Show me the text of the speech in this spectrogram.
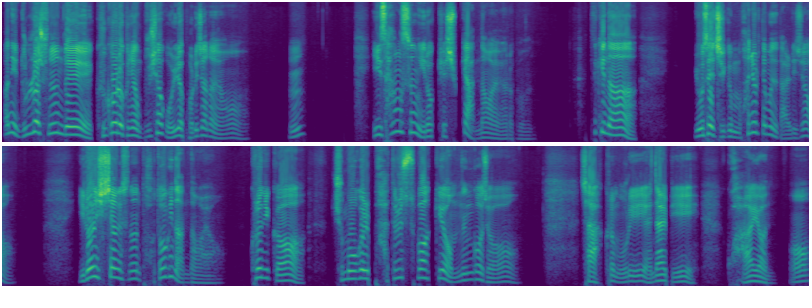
아니 눌러주는데 그거를 그냥 무시하고 올려버리잖아요. 응? 이 상승 이렇게 쉽게 안 나와요, 여러분. 특히나 요새 지금 환율 때문에 난리죠. 이런 시장에서는 더더욱이나 안 나와요. 그러니까 주목을 받을 수밖에 없는 거죠. 자, 그럼 우리 NRB 과연 어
